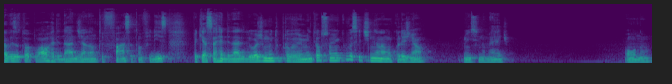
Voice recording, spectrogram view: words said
Talvez a tua atual realidade já não te faça tão feliz, porque essa realidade de hoje muito provavelmente é o sonho que você tinha lá no colegial, no ensino médio. Ou não.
